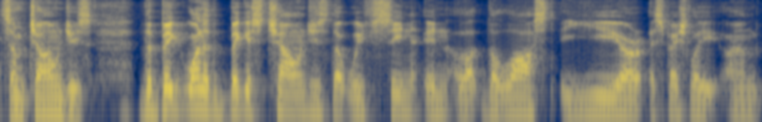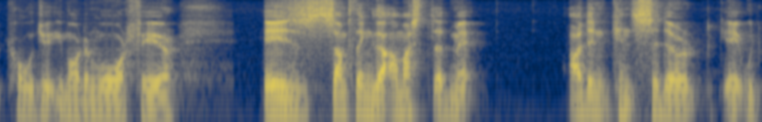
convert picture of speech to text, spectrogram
some challenges. The big one of the biggest challenges that we've seen in the last year, especially on Call of Duty Modern Warfare, is something that I must admit I didn't consider it would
